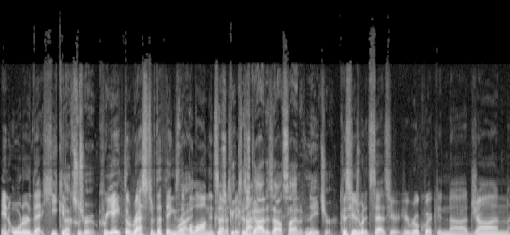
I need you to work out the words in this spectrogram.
in order that he can true. create the rest of the things that belong inside of space Because. God is outside of nature. Because here's what it says here, here real quick in uh, John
